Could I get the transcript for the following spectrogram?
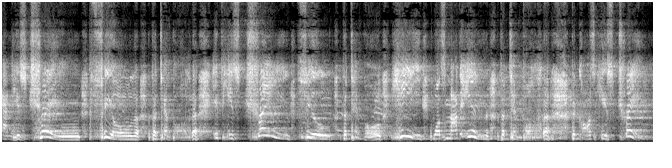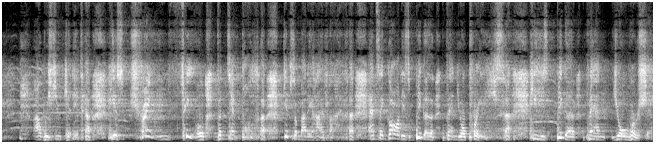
and his train filled the temple. If his train filled the temple, he was not in the temple because his train I wish you'd get it. His train fill the temple. Give somebody a high five and say, God is bigger than your praise. He's bigger than your worship.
